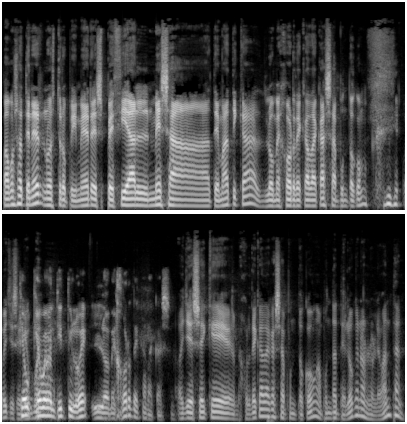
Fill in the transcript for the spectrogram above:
Vamos a tener nuestro primer especial mesa temática, lo mejor de cada casa.com. Oye, qué, qué, buen título, ¿eh? Lo mejor de cada casa. Oye, sé que lo mejor de cada casa.com, apúntatelo que nos lo levantan.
